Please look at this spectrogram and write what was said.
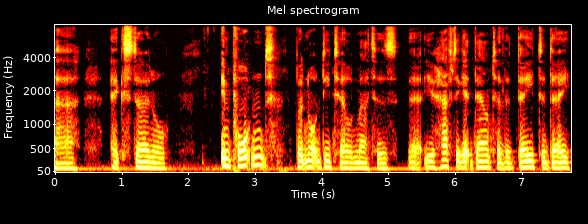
uh, external, important but not detailed matters. You have to get down to the day to day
